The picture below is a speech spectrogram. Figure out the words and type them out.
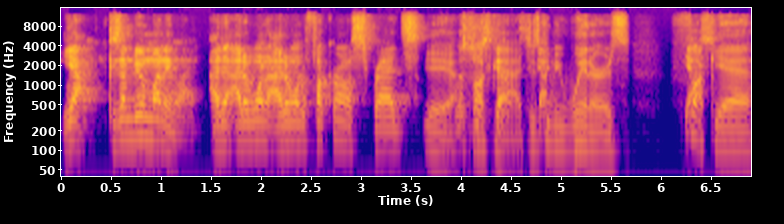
Yeah, because I'm doing money line. I, don't- I don't want to. I don't want to fuck around with spreads. Yeah, yeah. Let's Fuck just go. that. Just go. give me winners. Yes. Fuck yeah.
